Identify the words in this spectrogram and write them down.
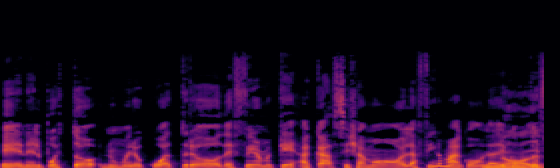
En el puesto número 4 de Firm, que acá se llamó La Firma con la de no, film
